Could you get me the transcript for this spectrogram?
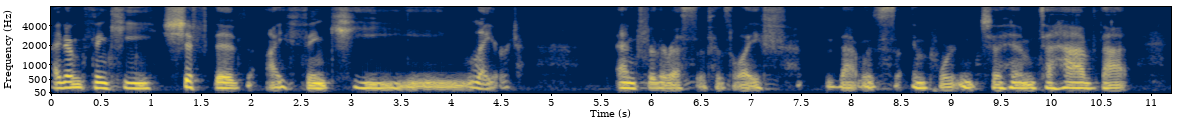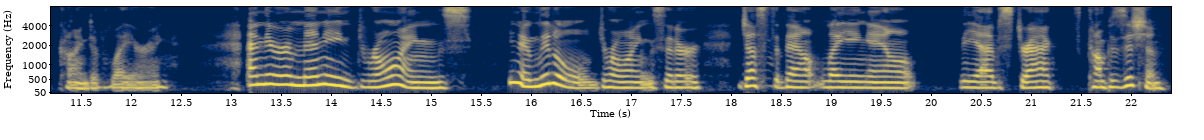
I don't think he shifted. I think he layered. And for the rest of his life, that was important to him to have that kind of layering. And there are many drawings, you know, little drawings that are just about laying out the abstract composition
